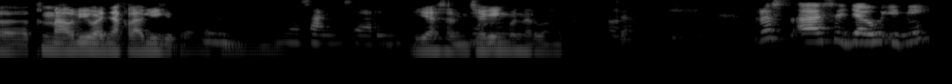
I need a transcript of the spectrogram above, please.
eh, kenal lebih banyak lagi gitu Hmm. Bisa saling sharing Iya saling sharing bener banget. Oke. Terus eh, sejauh ini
